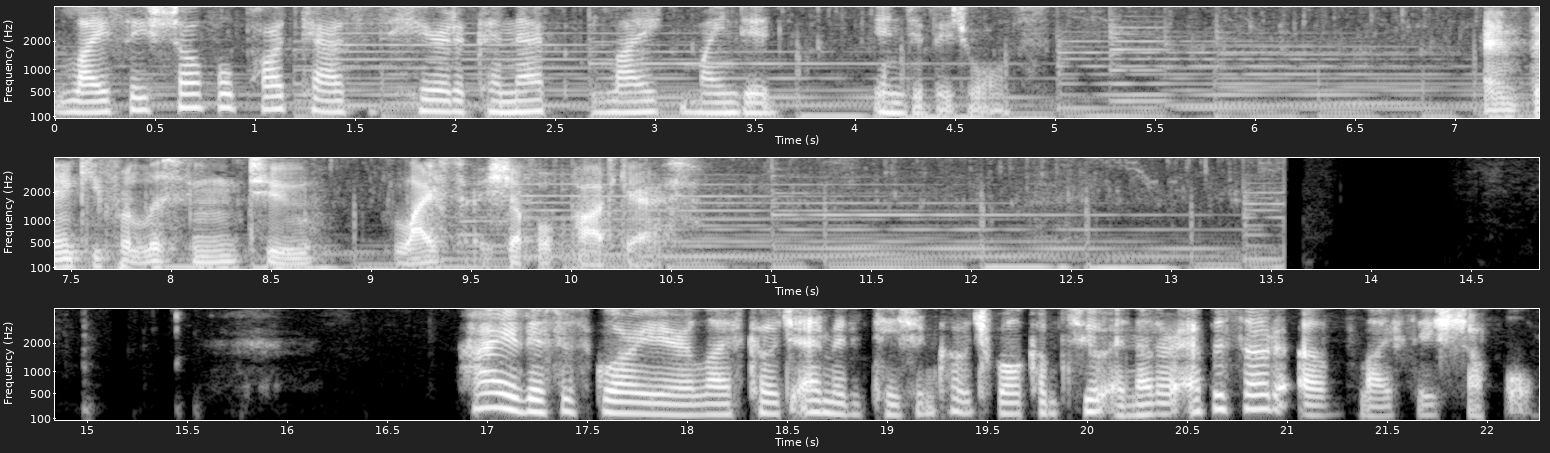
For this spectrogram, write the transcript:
Life's a Shuffle podcast is here to connect like minded individuals. And thank you for listening to Life's a Shuffle podcast. Hi, this is Gloria, your life coach and meditation coach. Welcome to another episode of Life's a Shuffle.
